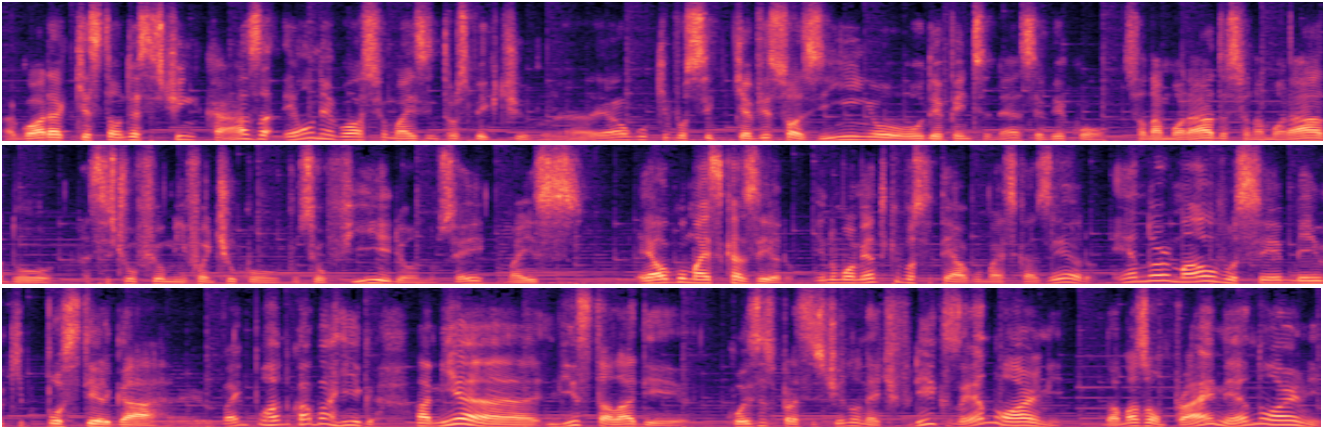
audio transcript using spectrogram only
Agora, a questão de assistir em casa é um negócio mais introspectivo, né? É algo que você quer ver sozinho, ou de repente, né, você vê com sua namorada, seu namorado, assistir um filme infantil com, com seu filho, não sei, mas é algo mais caseiro. E no momento que você tem algo mais caseiro, é normal você meio que postergar, vai empurrando com a barriga. A minha lista lá de coisas para assistir no Netflix é enorme, da Amazon Prime é enorme.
